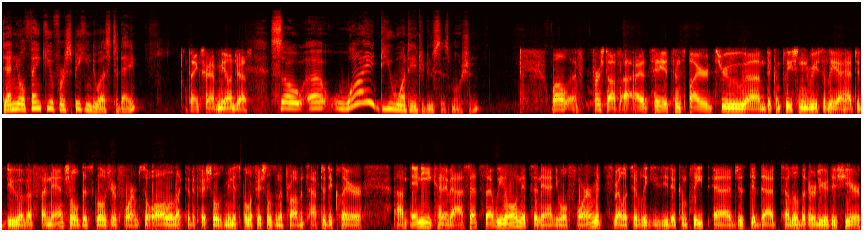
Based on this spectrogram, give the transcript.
Daniel, thank you for speaking to us today. Thanks for having me on, Jas. So, uh, why do you want to introduce this motion? Well, first off, I'd say it's inspired through um, the completion recently I had to do of a financial disclosure form. So all elected officials, municipal officials in the province have to declare um, any kind of assets that we own. It's an annual form. It's relatively easy to complete. Uh, just did that a little bit earlier this year.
